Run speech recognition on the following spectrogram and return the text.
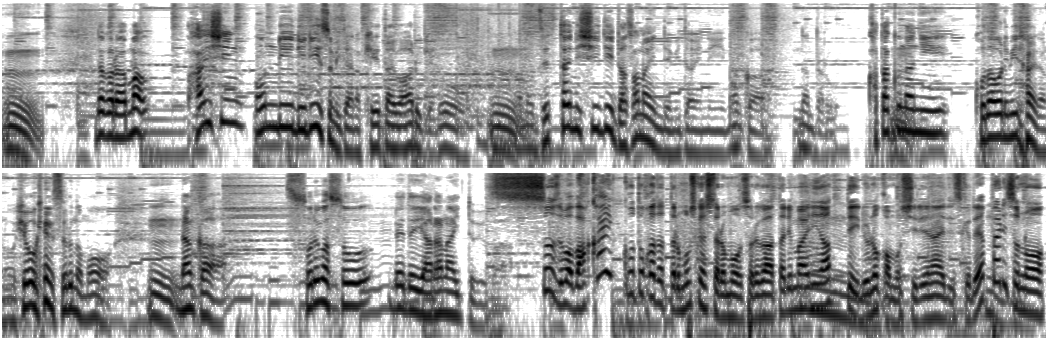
うん。だからまあ配信オンリーリリースみたいな形態はあるけど、うあんの絶対に CD 出さないんでみたいになんかなんだろうかたくなにこだわりみたいなのを表現するのも、うん。なんかそれはそれでやらないというか、そうです、まあ、若い子とかだったらもしかしたらもうそれが当たり前になっているのかもしれないですけど、やっぱりその、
